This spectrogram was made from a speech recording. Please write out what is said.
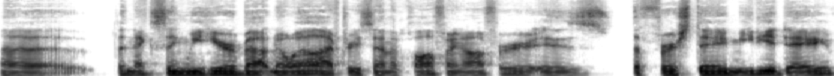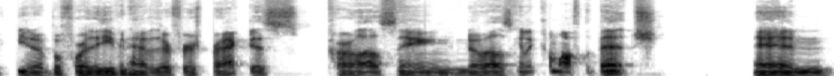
uh, the next thing we hear about Noel after he signed the qualifying offer is the first day media day. You know, before they even have their first practice, Carlisle saying Noel's going to come off the bench, and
